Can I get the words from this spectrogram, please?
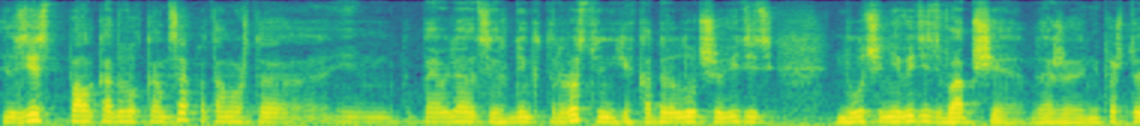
Здесь палка о двух концах, потому что э, появляются некоторые родственники, которые лучше видеть, лучше не видеть вообще. Даже не то, что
